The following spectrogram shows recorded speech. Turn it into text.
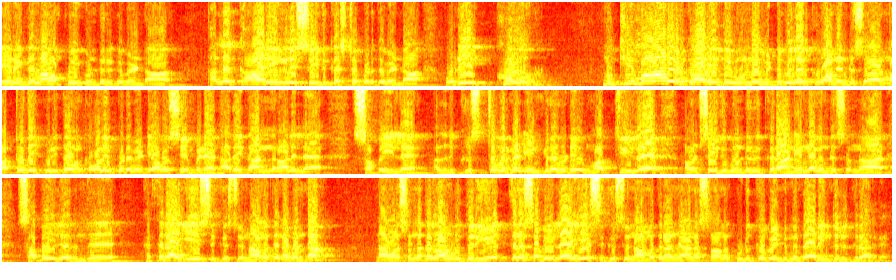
வேற எங்கெல்லாம் போய் கொண்டிருக்க வேண்டாம். பல காரியங்களை செய்து கஷ்டப்படுத்த வேண்டாம். ஒரே கோர். முக்கியமான ஒரு காரியத்தை உன்னை விட்டு விலக்குவான் என்று சொன்னால் மற்றதை குறித்து அவன் கவலைப்பட வேண்டிய அவசியம் கிடையாது. அதை தான் இந்த நாளில் சபையில அல்லது கிறிஸ்தவர்கள் என்கிறவருடைய மத்தியில அவன் செய்து கொண்டிருக்கிறான். என்னவென்று சொன்னால் சபையிலிருந்து கத்தராய் இயேசு கிறிஸ்து நாமத்தை என்ன பண்ணான் நான் அவனை சொன்னதெல்லாம் உங்களுக்கு தெரியும். எத்தனை சபையில இயேசு கிறிஸ்து நாமத்தினால் ஞானஸ்நானம் கொடுக்க வேண்டும் என்று அறிந்திருக்கிறார்கள்.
